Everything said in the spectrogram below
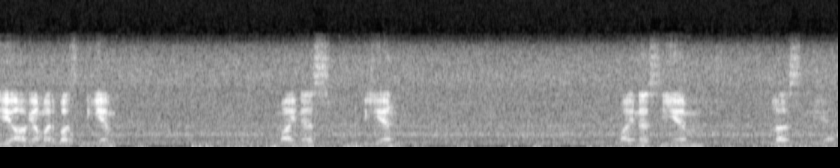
ये आ गया हमारे पास d m minus b n minus c m plus a n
